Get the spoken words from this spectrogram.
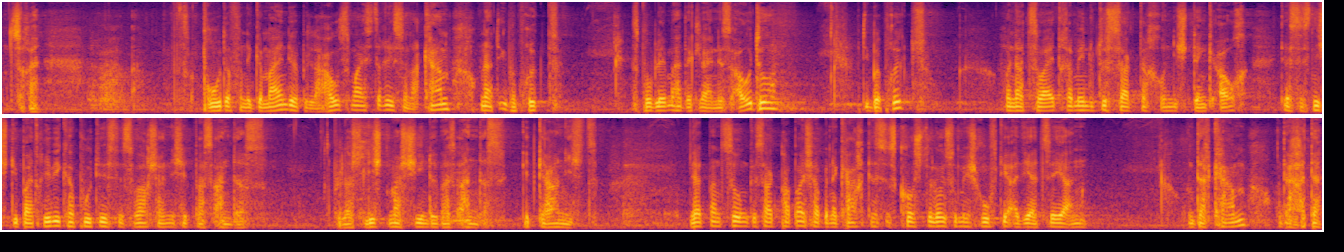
unser Bruder von der Gemeinde, der Hausmeister ist, und er kam und hat überbrückt. Das Problem hat ein kleines Auto, hat überbrückt und nach zwei, drei Minuten sagt er, und ich denke auch, dass es nicht die Batterie, kaputt ist, es ist wahrscheinlich etwas anderes. Vielleicht Lichtmaschine oder was anderes. Geht gar nichts. Da hat mein Sohn gesagt, Papa, ich habe eine Karte, es ist kostenlos und ich rufe die ADAC an. Und der kam und er hatte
